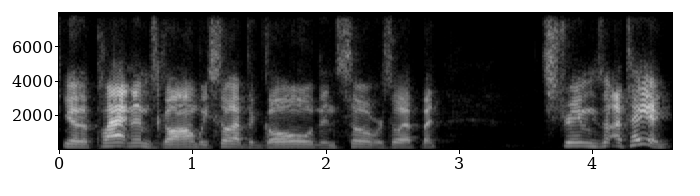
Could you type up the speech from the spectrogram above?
you know, the platinum's gone. We still have the gold and silver's left, but streaming. I tell you, a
